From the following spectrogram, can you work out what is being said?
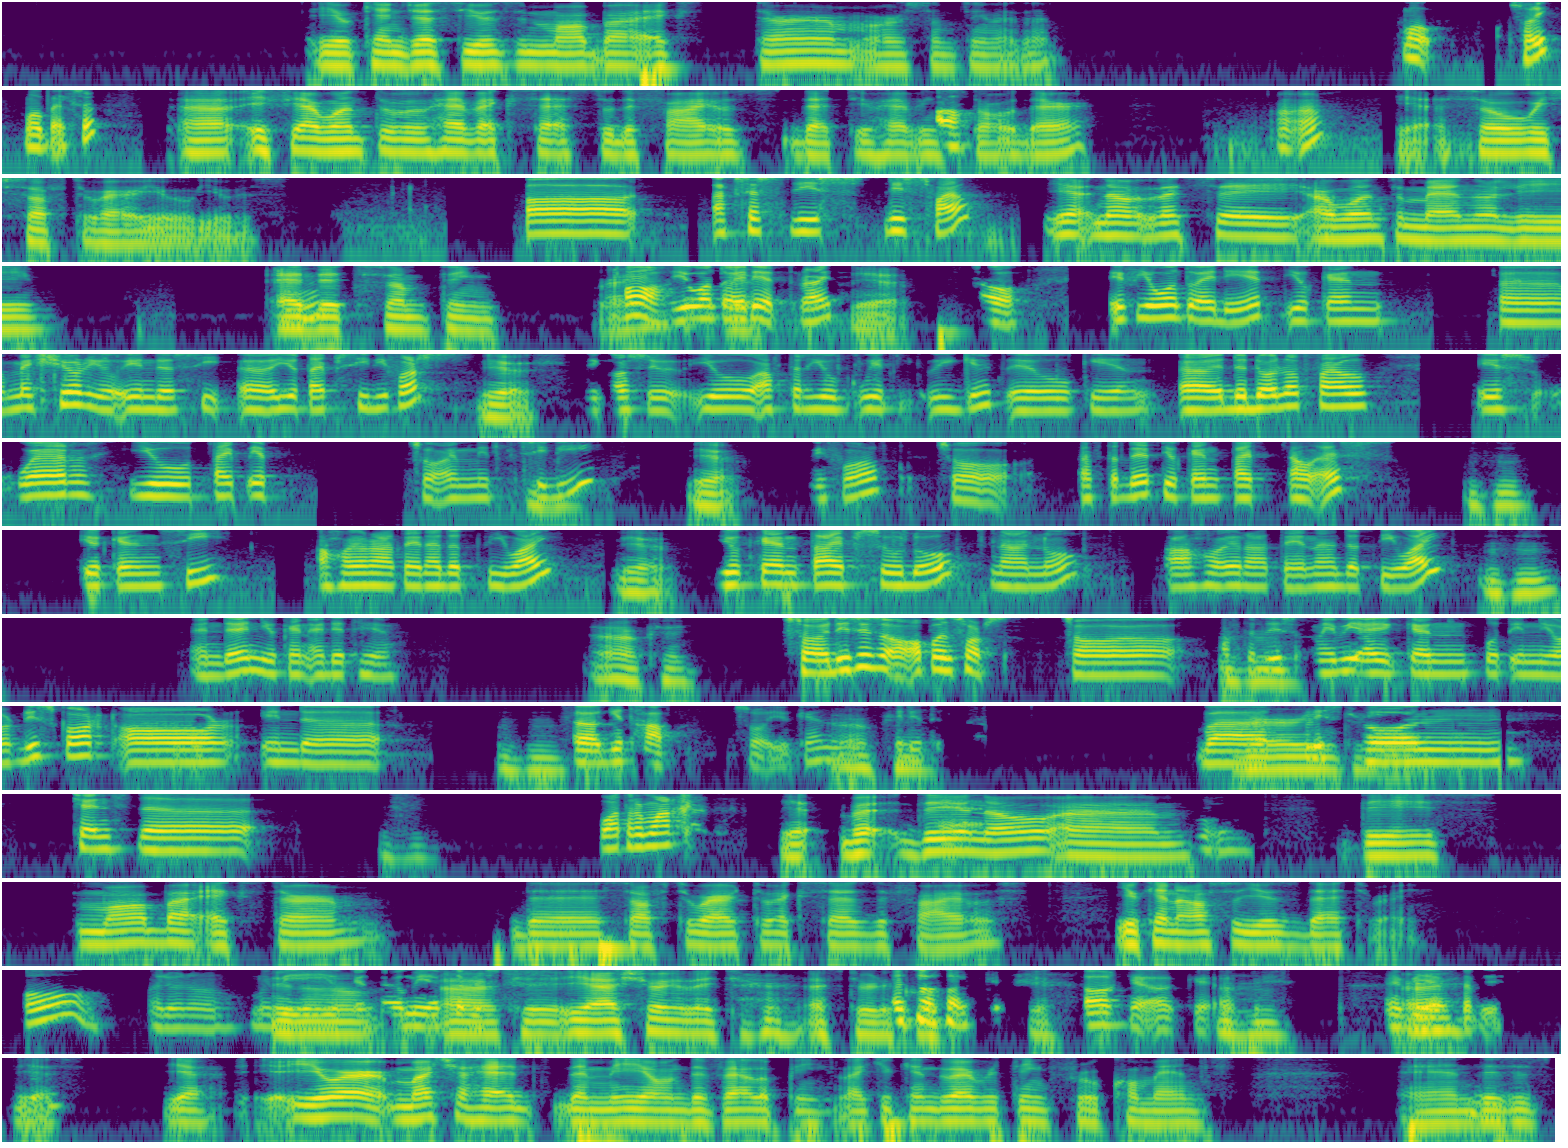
you can just use MobaXterm or something like that. Mo- sorry, mobile extra. Uh, if I want to have access to the files that you have installed there, Uh huh. yeah. So which software you use? Uh, access this this file. Yeah. Now let's say I want to manually edit something. Right? Oh, you want to Yeah. edit, right? Yeah. So if you want to edit, you can uh, make sure you in the C, uh, you type cd first Yes. because you, you after you we, we get you can uh, the download file is where you type it. So I made cd Yeah. before. So after that you can type ls. hmm You can see ahoyrathena.py. Yeah. You can type sudo nano ahoyrathena.py hmm and then you can edit here. Ah, okay. So this is open source. So after Mhm. this, maybe I can put in your Discord or in the hmm uh, GitHub, so you can Okay. edit it. But Very please don't change the Mhm. watermark. Yeah. But do you Yeah. know um, this MobaXterm, the software to access the files? You can also use that, right? Oh, I don't know. Maybe don't you can tell me after Ah, this. okay. Yeah, I'll show you later after the call. okay. Yeah. okay, okay, okay. Mhm. Maybe after this. Yes. Yeah. You are much ahead than me on developing. Like you can do everything through commands. And this Mhm. is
